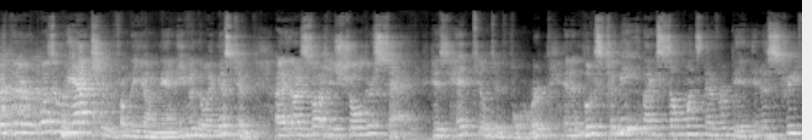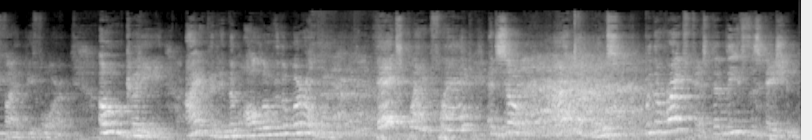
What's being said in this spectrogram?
But there was a reaction from the young man, even though I missed him. Uh, and I saw his shoulders sag, his head tilted forward, and it looks to me like someone's never been in a street fight before. Oh, goody, I've been in them all over the world. Thanks, Black Flag. And so I got loose that leaves the station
